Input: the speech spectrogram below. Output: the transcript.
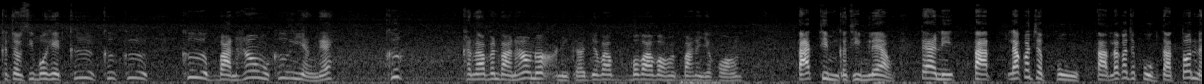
เขาเจ้าสิบ่เฮดคือคือคือคือบานเฮาคืออีหยังเด้คือคณะเป็นบานเฮาเนาะอันนี้ก็จะว่าบ่ว่าวบานให้เจ้าของ ตัดทิมก็ทิมแล้ว แต่อันนี้ตัดแล้วก็จะปลูก ตัดแล้วก็จะปลูกตัดต้นไหน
